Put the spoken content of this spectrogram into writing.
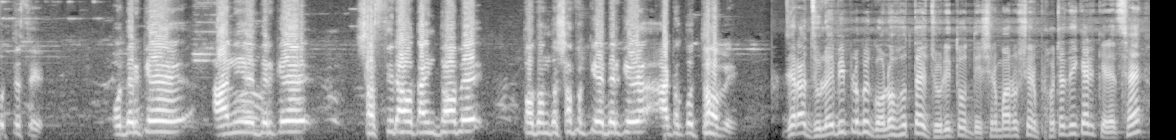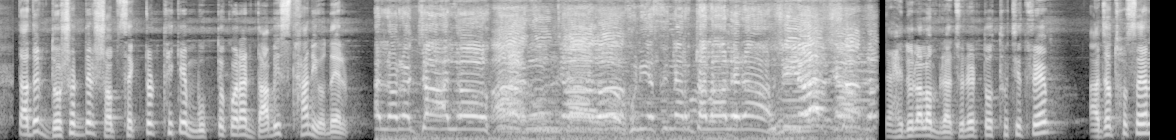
করতেছে। ওদেরকে আনিয়ে এদেরকে শাস্তির আওতায় আনতে হবে, তদন্ত সাপেক্ষে এদেরকে আটক করতে হবে। যারা জুলাই বিপ্লবী গণহত্যায় জড়িত দেশের মানুষের ভোটাধিকার কেড়েছে, তাদের দোষরদের সব সেক্টর থেকে মুক্ত করার দাবি স্থানীয়দের। শাহিদুল আলম রাজনের তথ্যচিত্রে Azad Hossain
